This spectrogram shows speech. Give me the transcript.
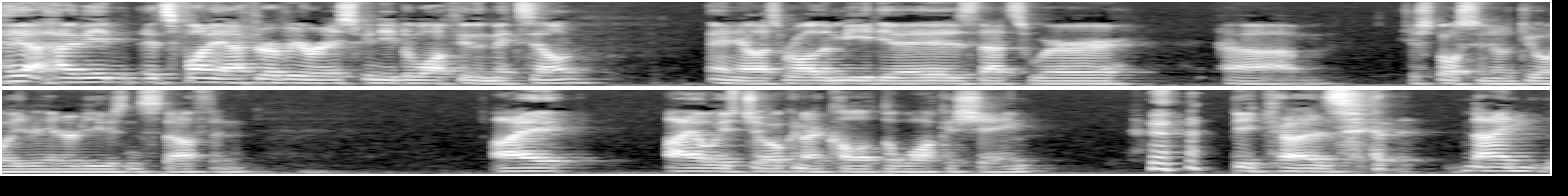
Yeah, I mean, it's funny. After every race, we need to walk through the mix zone, and you know that's where all the media is. That's where um, you're supposed to you know do all your interviews and stuff. And I, I always joke and I call it the walk of shame, because nine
